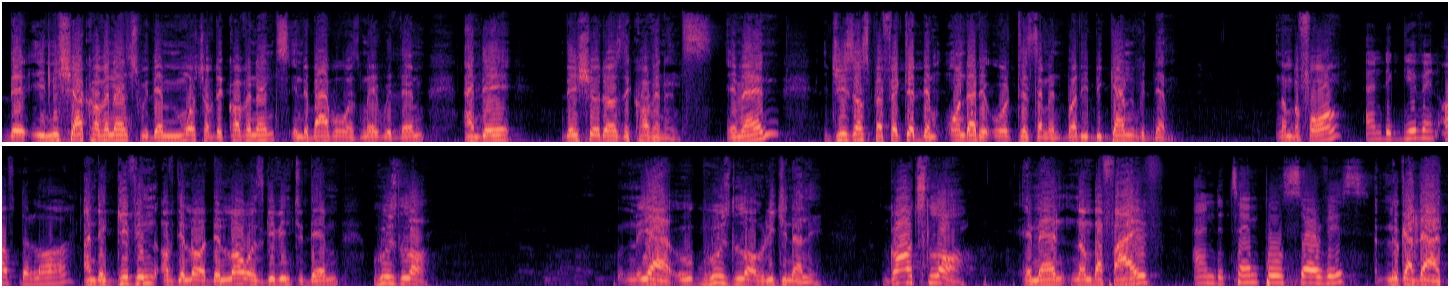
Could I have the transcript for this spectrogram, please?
the initial covenants with them most of the covenants in the bible was made with them and they they showed us the covenants. Amen? Jesus perfected them under the old testament but he began with them. Number 4 and the giving of the law. And the giving of the law. The law was given to them. Whose law? Yeah whose law originally? God's law. Amen? Number 5 and the temple service. Look at that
